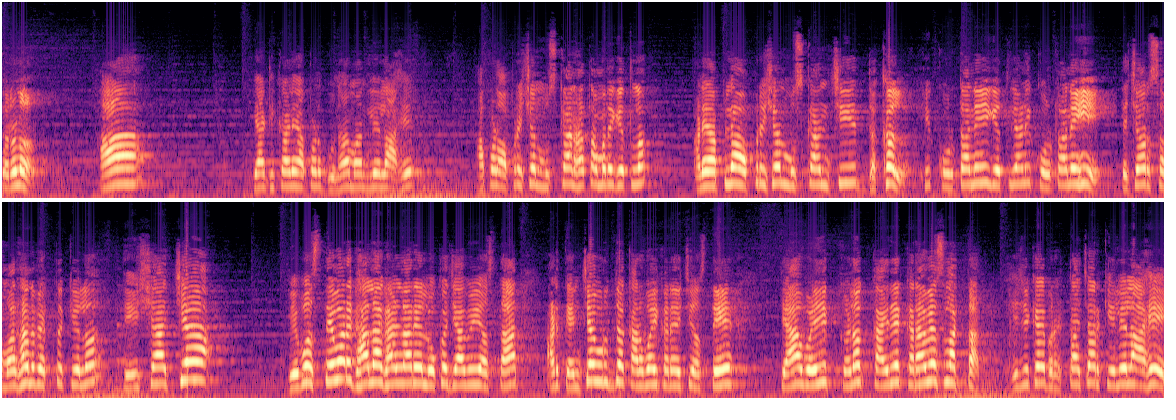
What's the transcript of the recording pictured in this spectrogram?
करणं हा या ठिकाणी आपण गुन्हा मानलेला आहे. आपण ऑपरेशन मुस्कान हातामध्ये घेतलं आणि आपल्या ऑपरेशन मुस्कानची दखल ही कोर्टानेही घेतली आणि कोर्टानेही त्याच्यावर समाधान व्यक्त केलं. देशाच्या व्यवस्थेवर घाला घालणारे लोक ज्यावेळी असतात आणि त्यांच्या विरुद्ध कारवाई करायची असते त्यावेळी कडक कायदे करावेच लागतात. हे जे काही भ्रष्टाचार केलेला आहे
